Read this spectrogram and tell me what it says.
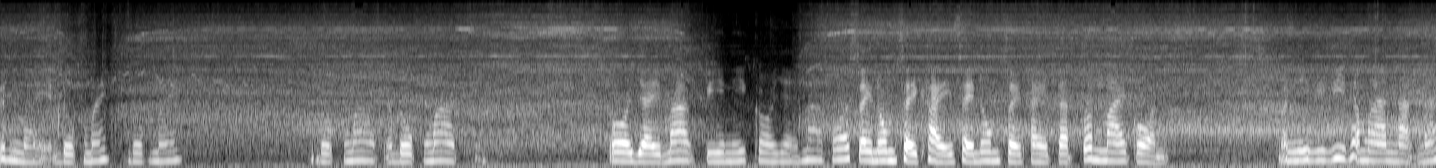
ึ้นใหม่ ดกไหม ดกไหม ดกมาก ดกมาก กอใหญ่มากปีนี้กอใหญ่มาก เพราะใส่นมใส่ไข่ ใส่นมใส่ไข่ ตัดต้นไม้ก่อน วันนี้วิวีทำงานหนักนะ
